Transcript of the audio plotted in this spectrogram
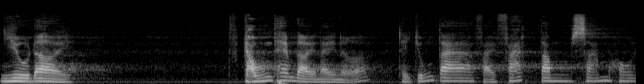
nhiều đời, cộng thêm đời này nữa, thì chúng ta phải phát tâm sám hối.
